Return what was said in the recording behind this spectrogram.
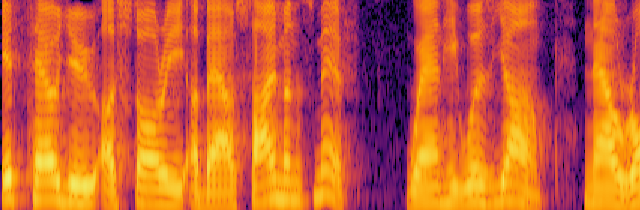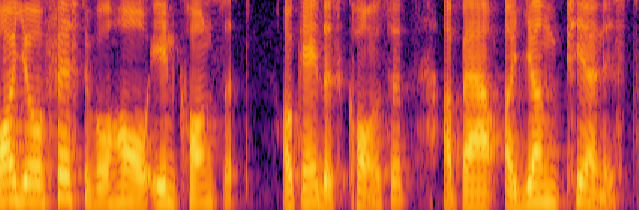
It tells you a story about Simon Smith when he was young. Now Royal Festival Hall in concert. Okay, this concert about a young pianist,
